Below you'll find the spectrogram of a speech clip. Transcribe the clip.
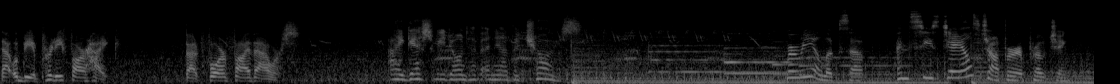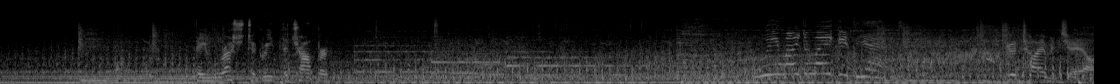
That would be a pretty far hike. About four or five hours. I guess we don't have any other choice. Maria looks up and sees JL's chopper approaching. They rush to greet the chopper. We might make it yet. Good timing, JL.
